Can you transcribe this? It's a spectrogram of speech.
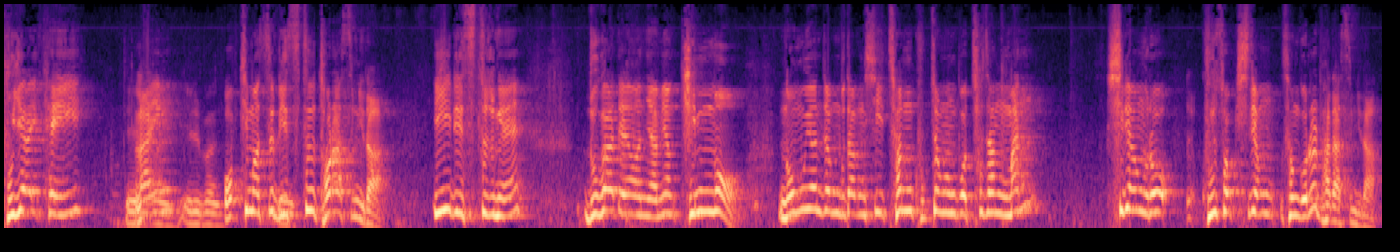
VIK 번, 라임 일 번. 옵티머스 리스트 돌았습니다. 이 리스트 중에 누가 되었냐면 김모 노무현 정부 당시 전 국정홍보처장만 실형으로 구속 실형 선고를 받았습니다.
